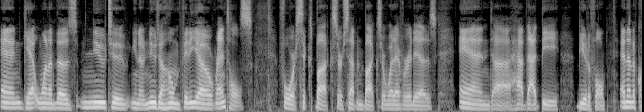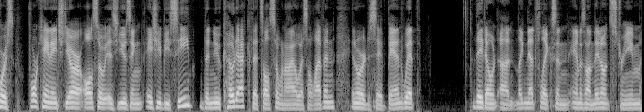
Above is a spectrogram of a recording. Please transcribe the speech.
and get one of those new to, you know, new to home video rentals for 6 bucks or 7 bucks or whatever it is and uh, have that be beautiful. And then of course, 4K and HDR also is using HEVC, the new codec that's also in iOS 11 in order to save bandwidth they don't uh, like Netflix and Amazon. They don't stream.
